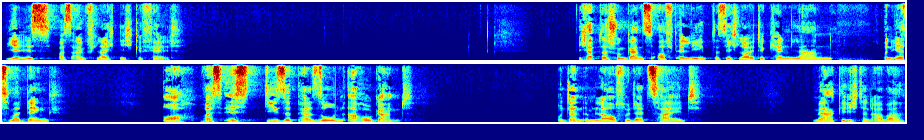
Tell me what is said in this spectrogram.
wie er ist, was einem vielleicht nicht gefällt. Ich habe das schon ganz oft erlebt, dass ich Leute kennenlernen und erstmal denke, boah, was ist diese Person arrogant? Und dann im Laufe der Zeit merke ich dann aber,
